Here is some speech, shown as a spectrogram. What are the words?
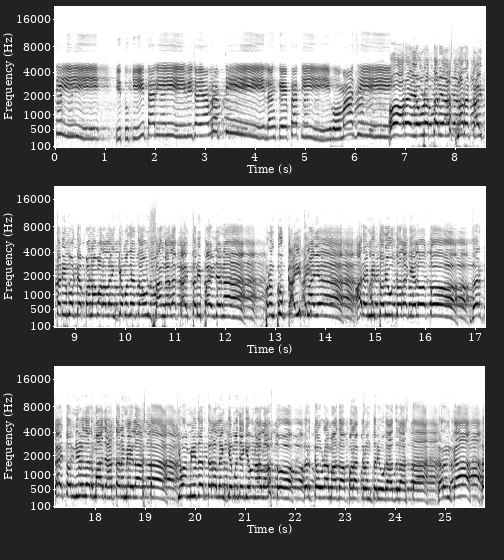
प्रती इतुकी तरी विजयावृत्ती लंके प्रती हो माझी। अरे एवढं तरी असणार काहीतरी मोठेपणा मला लंकेमध्ये जाऊन सांगायला काहीतरी पाहिजे ना. परंतु काहीच नाही अरे मी तरी उद्याला गेलो होतो. जर काय तो नीळ जर माझ्या हाताने मेला जर त्याला लंकेमध्ये घेऊन आलो असतो. तर तेवढा माझा पराक्रम तरी गाजला असता. कारण का?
